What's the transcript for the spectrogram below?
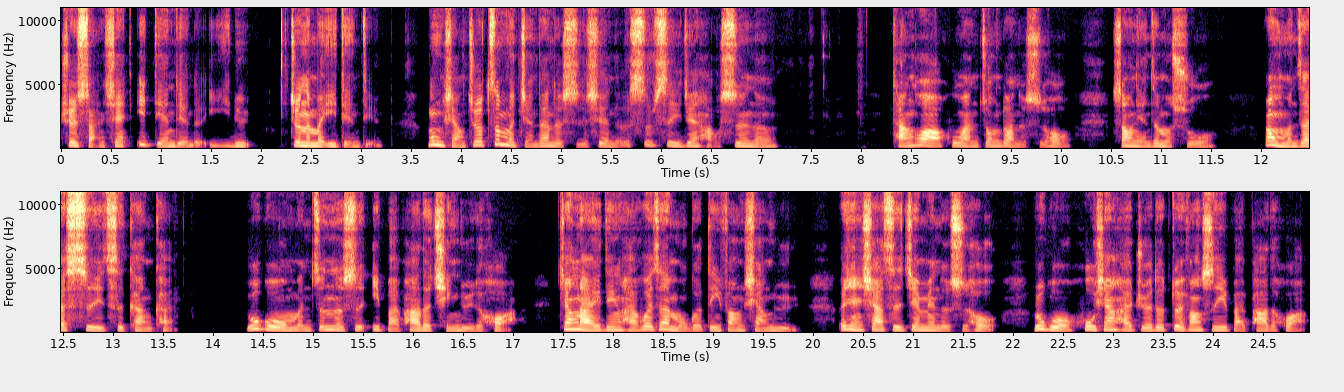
却闪现一点点的疑虑，就那么一点点。梦想就这么简单的实现了，是不是一件好事呢？谈话忽然中断的时候，少年这么说：“让我们再试一次看看，如果我们真的是一百趴的情侣的话，将来一定还会在某个地方相遇。而且下次见面的时候，如果互相还觉得对方是一百趴的话，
